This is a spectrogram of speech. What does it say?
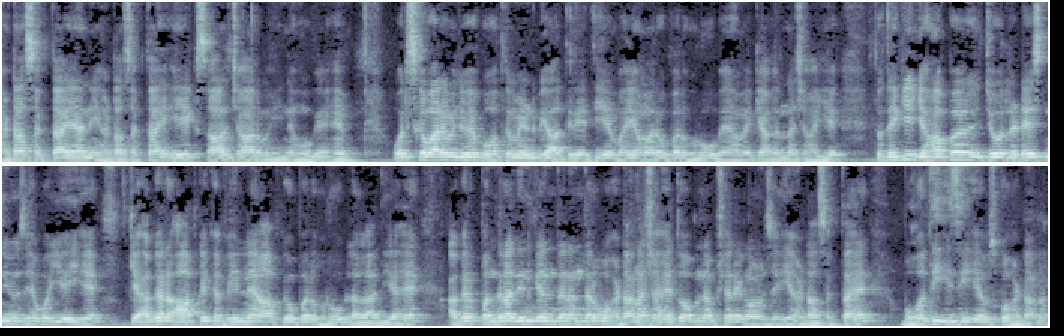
हटा सकता है या नहीं हटा सकता है? एक साल चार महीने हो गए हैं। और इसके बारे में जो है बहुत कमेंट भी आती रहती है, भाई हमारे ऊपर हरूब है, हमें क्या करना चाहिए? तो देखिए, यहाँ पर जो लेटेस्ट न्यूज़ है वो यही है कि अगर आपके कफील ने आपके ऊपर हरूब लगा दिया है, अगर पंद्रह दिन के अंदर अंदर वो हटाना चाहे तो अपने अफसर अकाउंट से ही हटा सकता है। बहुत ही ईजी है उसको हटाना।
